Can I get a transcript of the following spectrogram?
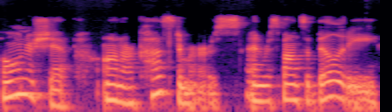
ownership on our customers and responsibility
